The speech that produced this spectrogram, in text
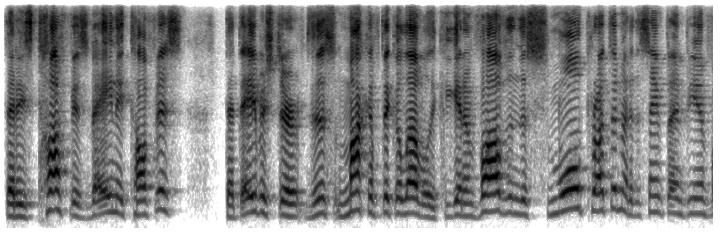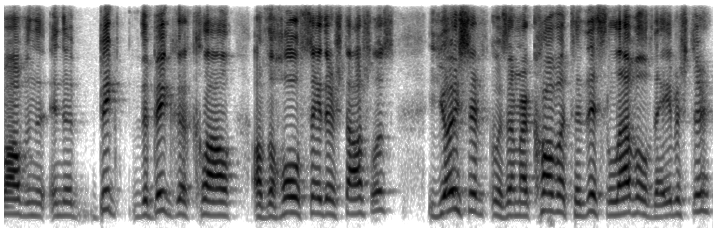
that he's toughest, ve'ene toughest, that the Abishter, this makaftika level, he could get involved in the small pratim and at the same time be involved in the, in the big the big klal of the whole Seder Hishtalshelus. Yosef was a Merkava to this level of the Abishter,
